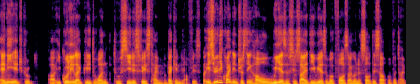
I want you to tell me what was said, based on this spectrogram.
any age group are equally likely to want to see this FaceTime back in the office. It's really quite interesting how we as a society, we as a workforce are going to sort this out over time.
